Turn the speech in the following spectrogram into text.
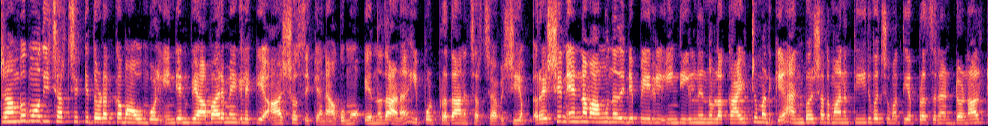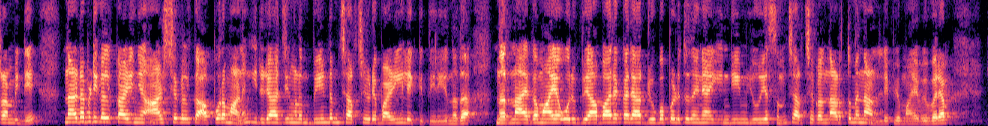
Trump Modi ചർച്ചയ്ക്ക് തുടക്കമാവുമ്പോൾ Indian വ്യാപാര മേഖലയ്ക്ക് ആശ്വസിക്കാനാകുമോ എന്നതാണ് ഇപ്പോൾ പ്രധാന ചർച്ചാ വിഷയം. റഷ്യൻ എണ്ണ വാങ്ങുന്നതിന്റെ പേരിൽ ഇന്ത്യയിൽ നിന്നുള്ള കയറ്റുമതിക്ക് അൻപത് ശതമാനം തീരുവ ചുമത്തിയ പ്രസിഡന്റ് ഡൊണാൾഡ് ട്രംപിന്റെ നടപടികൾ കഴിഞ്ഞ ആഴ്ചകൾക്ക് അപ്പുറമാണ് ഇരു രാജ്യങ്ങളും വീണ്ടും ചർച്ചയുടെ വഴിയിലേക്ക് തിരിയുന്നത്. നിർണായകമായ ഒരു വ്യാപാര കരാർ രൂപപ്പെടുത്തുന്നതിനായി ഇന്ത്യയും യു ചർച്ചകൾ നടത്തുമെന്നാണ് ലഭ്യമായ വിവരം.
